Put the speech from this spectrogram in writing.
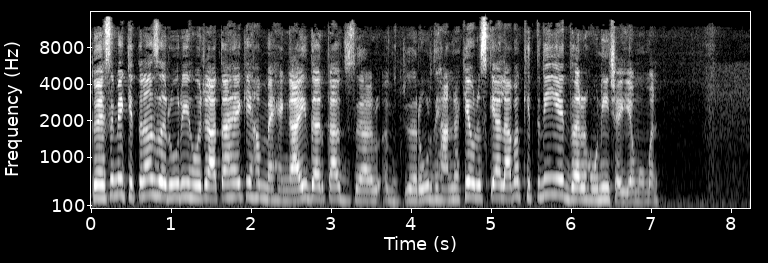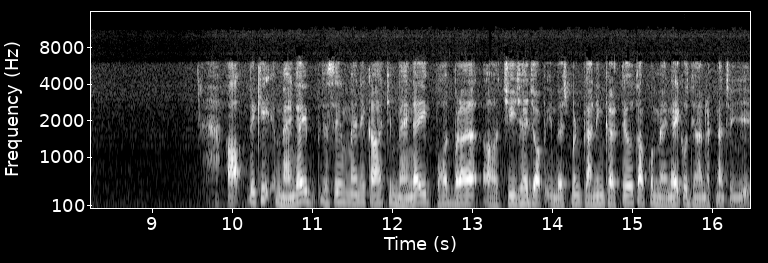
तो ऐसे में कितना ज़रूरी हो जाता है कि हम दर का ज़रूर ध्यान रखें और उसके अलावा कितनी ये दर होनी चाहिए अमूमन? देखिए, महँगाई, जैसे मैंने कहा कि महँगाई एक बहुत बड़ा चीज़ है जो आप इन्वेस्टमेंट प्लानिंग करते हो तो आपको महँगाई को ध्यान रखना चाहिए।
